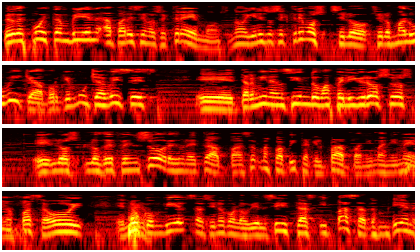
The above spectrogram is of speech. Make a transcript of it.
Pero después también aparecen los extremos no y en esos extremos se lo se los mal ubica porque muchas veces eh, terminan siendo más peligrosos eh, los, los defensores de una etapa, ser más papistas que el Papa, ni más ni menos. Pasa hoy, eh, no con Bielsa, sino con los bielsistas, y pasa también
